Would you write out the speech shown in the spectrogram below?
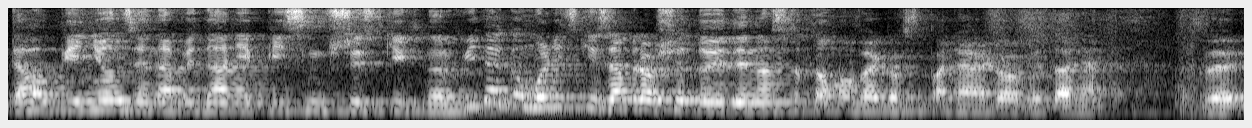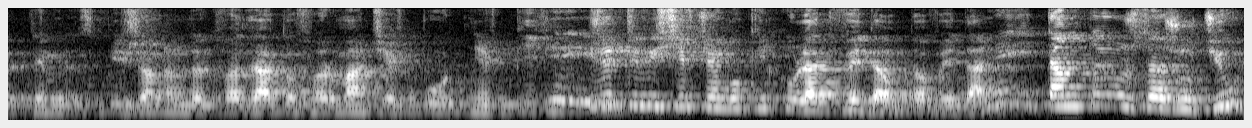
dał pieniądze na wydanie pism wszystkich Norwida. Gomulicki zabrał się do 11-tomowego wspaniałego wydania w tym zbliżonym do kwadratu formacie w płótnie w piwie i rzeczywiście w ciągu kilku lat wydał to wydanie i tam to już zarzucił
